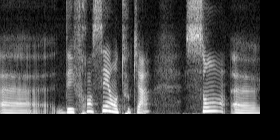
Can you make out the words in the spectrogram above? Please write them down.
euh, des Français en tout cas sont euh,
